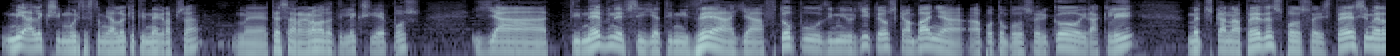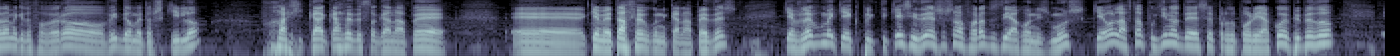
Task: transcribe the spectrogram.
μία λέξη μου ήρθε στο μυαλό και την έγραψα με τέσσερα γράμματα τη λέξη έπος. για την έμπνευση, για την ιδέα, για αυτό που δημιουργείται ως καμπάνια από τον ποδοσφαιρικό Ηρακλή με τους καναπέδες, τους ποδοσφαιριστές. Σήμερα είδαμε και το φοβερό βίντεο με το σκύλο που αρχικά κάθεται στον καναπέ ε, και μετά φεύγουν οι καναπέδες και βλέπουμε και εκπληκτικές ιδέες όσον αφορά τους διαγωνισμούς και όλα αυτά που γίνονται σε πρωτοποριακό επίπεδο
